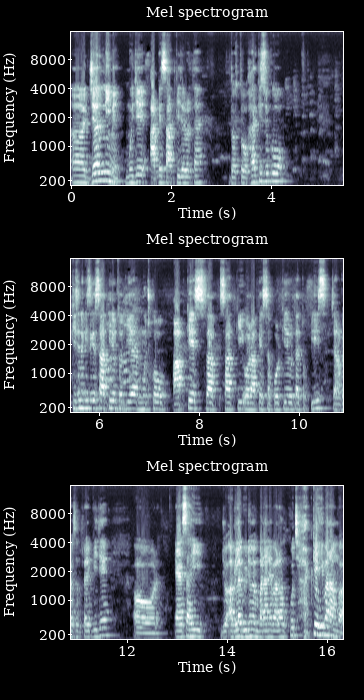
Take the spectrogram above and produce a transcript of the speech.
जर्नी में मुझे आपके साथ की ज़रूरत है। दोस्तों, हर किसी को, किसी न किसी के साथ की ज़रूरत होती है। मुझको आपके साथ साथ की और आपके सपोर्ट की ज़रूरत है तो प्लीज़ चैनल को सब्सक्राइब कीजिए। और ऐसा ही जो अगला वीडियो मैं बनाने वाला हूँ, कुछ हटके ही बनाऊँगा।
